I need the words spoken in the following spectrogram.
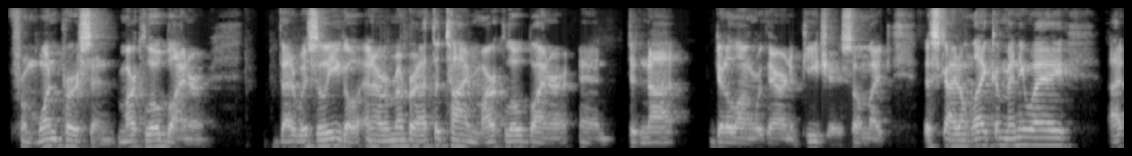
from one person, Marc Lobliner, that it was illegal. And I remember at the time, Marc Lobliner and did not get along with Aaron and PJ. So I'm like, this guy don't like him anyway. I,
